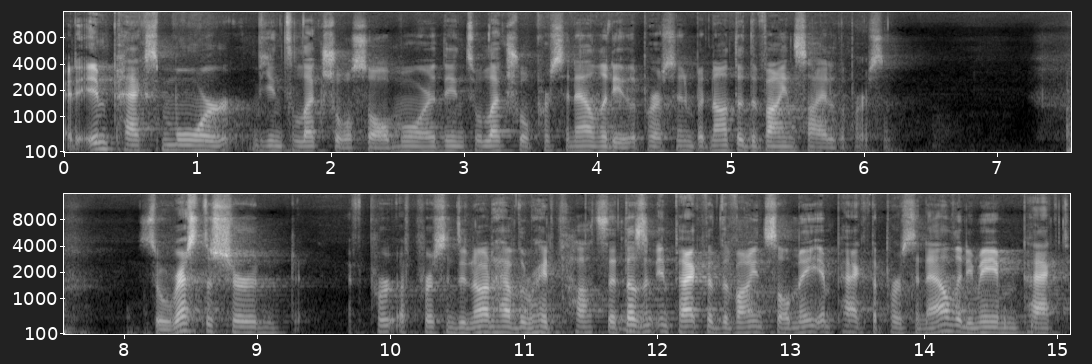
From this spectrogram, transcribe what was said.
It impacts more the intellectual soul, more the intellectual personality of the person, but not the divine side of the person. So rest assured, if per, a person did not have the right thoughts, that doesn't impact the divine soul, may impact the personality, may impact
